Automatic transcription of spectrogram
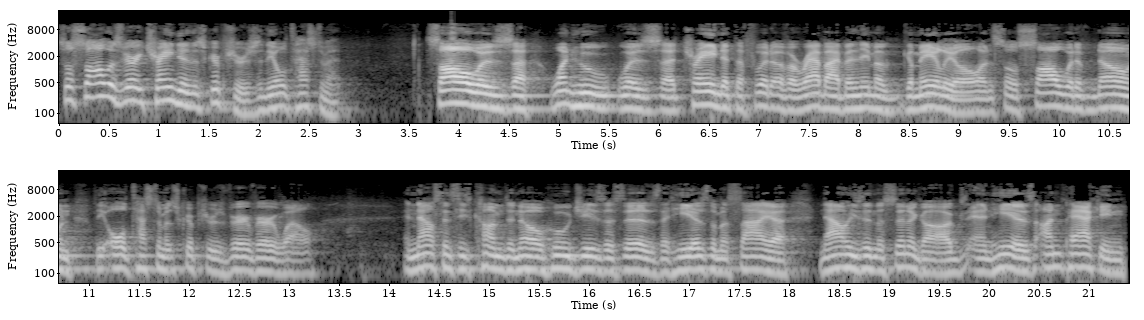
So Saul was very trained in the scriptures in the Old Testament. Saul was uh, one who was uh, trained at the foot of a rabbi by the name of Gamaliel, and so Saul would have known the Old Testament scriptures very, very well. And now, since he's come to know who Jesus is, that he is the Messiah, now he's in the synagogues and he is unpacking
